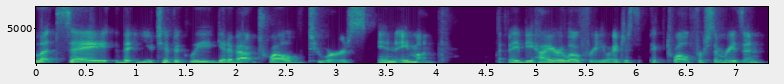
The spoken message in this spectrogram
Let's say that you typically get about 12 tours in a month that may be high or low for you. I just picked 12 for some reason.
